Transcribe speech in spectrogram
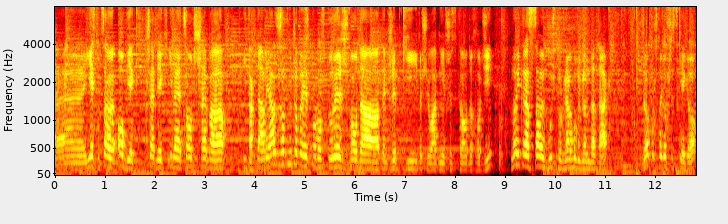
E, jest tu cały obieg, przebieg, ile, co trzeba i tak dalej, ale zasadniczo to jest po prostu ryż, woda, te grzybki i to się ładnie wszystko dochodzi. No i teraz cały gwóźdź programu wygląda tak, że oprócz tego wszystkiego,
